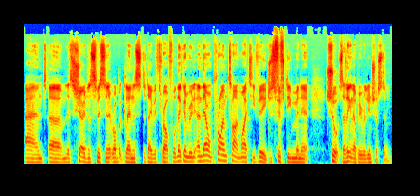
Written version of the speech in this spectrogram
and um, there's Sheridan Smith in it, Robert Glenister, David Threlfall. They're going to be, really, and they're on prime time ITV, just 15 minute shorts. I think they'll be really interesting.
